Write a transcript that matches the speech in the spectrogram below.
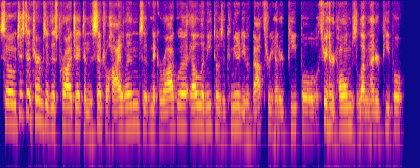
So just in terms of this project in the central highlands of Nicaragua, El Llanito is a community of about 300 people, 300 homes, 1,100 people.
